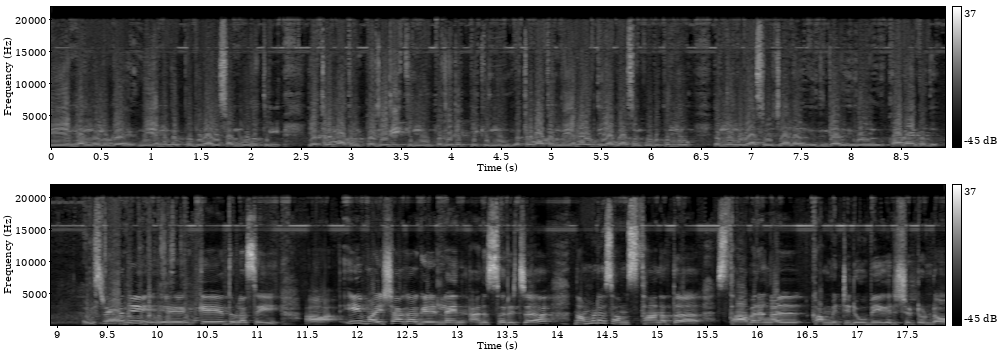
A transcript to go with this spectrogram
നിയമങ്ങളുടെ നിയമങ്ങൾ പൊതുവായി സമൂഹത്തിൽ എത്രമാത്രം പ്രചരിക്കുന്നു പ്രചരിപ്പിക്കുന്നു എത്രമാത്രം നിയമ വിദ്യാഭ്യാസം കൊടുക്കുന്നു എന്നും കൂടി ആശ്രയിച്ചാണ് ഇതിന്റെ ഇത് കാണേണ്ടത്. കെ തുളസി ഈ വൈശാഖ ഗൈഡ് ലൈൻ അനുസരിച്ച് നമ്മുടെ സംസ്ഥാനത്ത് സ്ഥാപനങ്ങൾ കമ്മിറ്റി രൂപീകരിച്ചിട്ടുണ്ടോ?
